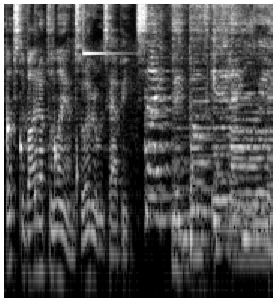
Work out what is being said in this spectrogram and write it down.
Let's divide up the land so everyone's happy. Psych, they both get angrier.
